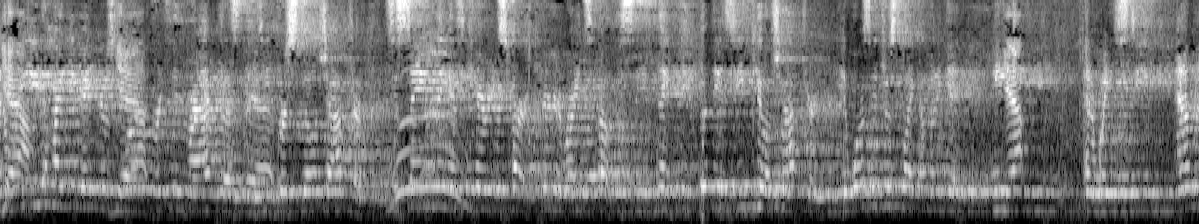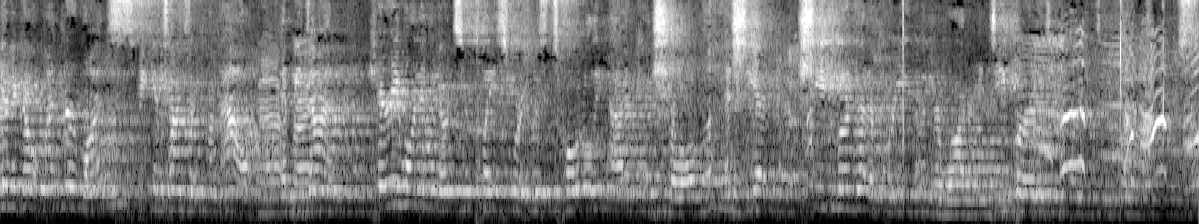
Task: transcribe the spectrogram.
And Yeah. read Heidi Baker's Yes. book, Written Miraculous, the Yes. deeper still chapter. It's the same thing as Carrie's heart. Carrie writes about the same thing. But the Ezekiel chapter, it wasn't just like I'm going to get knee Yep. and waist deep, and I'm going to go under once, speak in tongues and come out Yeah, and be right. done. Carrie wanted to a place where it was totally out of control, and she had she learned how to breathe underwater and deeper and deeper and deeper. So,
